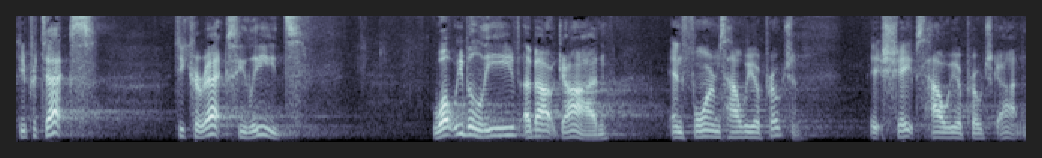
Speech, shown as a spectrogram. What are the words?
He protects, he corrects, he leads. What we believe about God informs how we approach him, it shapes how we approach God.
